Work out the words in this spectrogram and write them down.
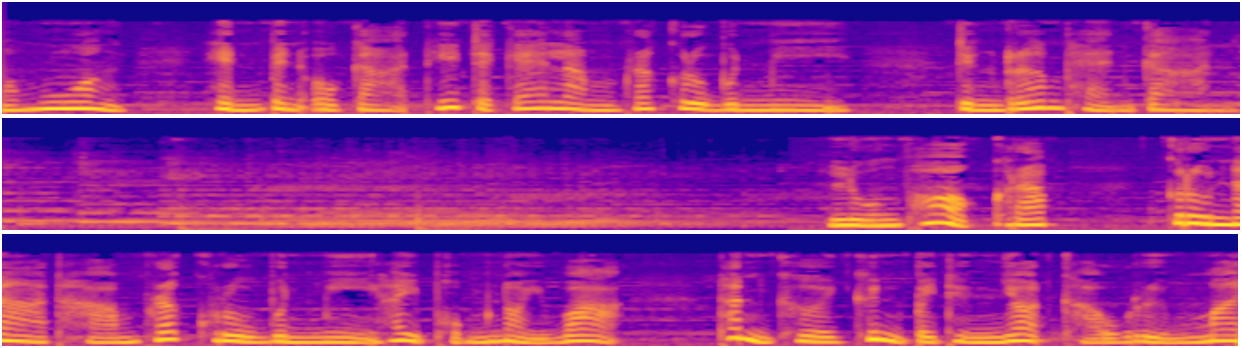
มะม่วง เห็นเป็นโอกาสที่จะแก้ลำพระครูบุญมี จึงเริ่มแผนการ หลวงพ่อครับ กรุณาถามพระครูบุญมีให้ผมหน่อยว่า ท่านเคยขึ้นไปถึงยอดเขาหรือไม่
